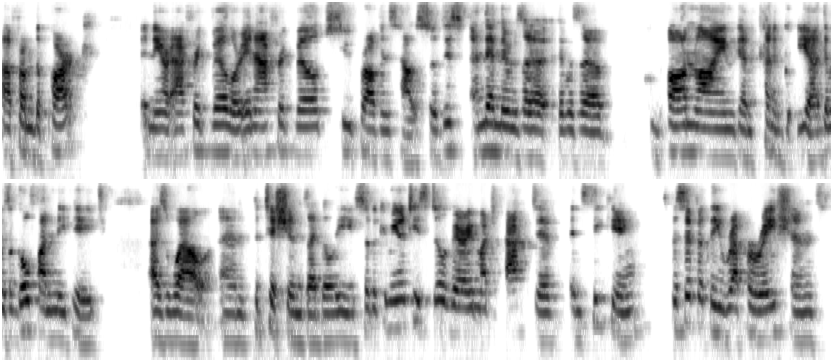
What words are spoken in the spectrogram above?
uh, from the park near Africville or in Africville to Province House. So this, and then there was a there was a online and kind of yeah, there was a GoFundMe page as well and petitions, I believe. So the community is still very much active in seeking specifically reparations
